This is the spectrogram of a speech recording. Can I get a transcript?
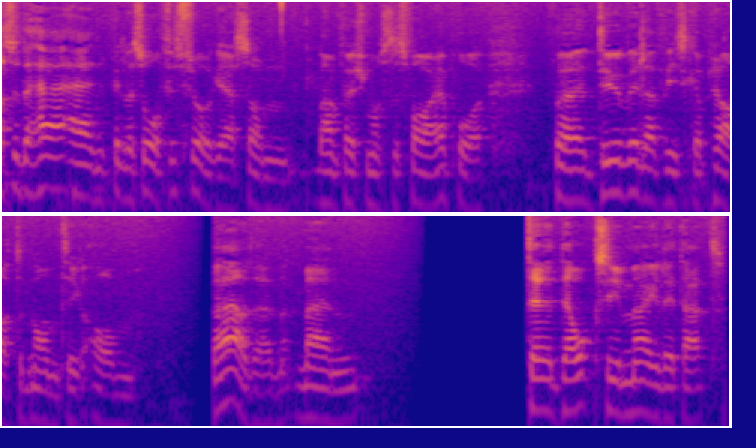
Alltså det här är en filosofisk fråga som man först måste svara på. För du vill att vi ska prata någonting om världen men det, det är också möjligt att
